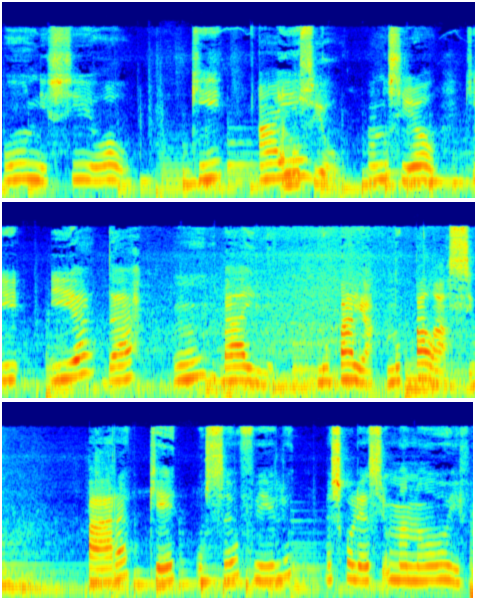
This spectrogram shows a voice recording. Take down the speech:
iniciou que anunciou anunciou que ia dar um baile no, palha, no palácio para que o seu filho escolhesse uma noiva.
